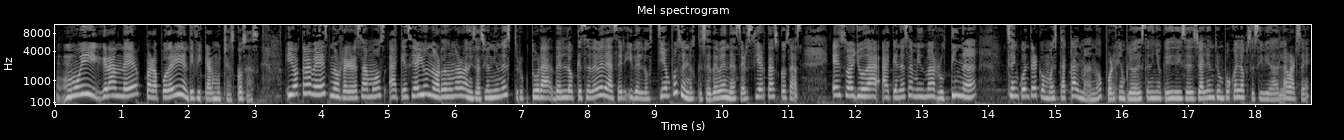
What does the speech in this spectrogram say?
muy grande para poder identificar muchas cosas. Y otra vez nos regresamos a que si hay un orden, una organización y una estructura de lo que se debe de hacer y de los tiempos en los que se deben de hacer ciertas cosas, eso ayuda a que en esa misma rutina se encuentre como esta calma, ¿no? Por ejemplo, de este niño que dices, ya le entró un poco la obsesividad de lavarse,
